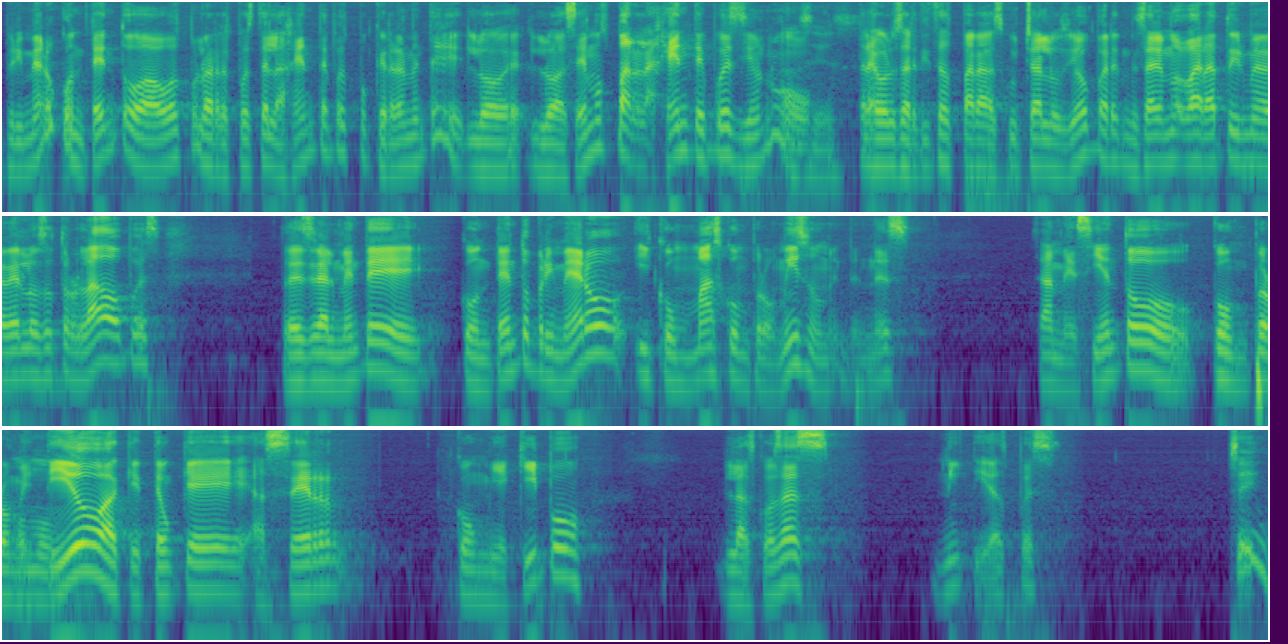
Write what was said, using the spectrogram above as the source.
primero contento a vos por la respuesta de la gente, pues porque realmente lo, lo hacemos para la gente, pues yo no traigo a los artistas para escucharlos yo, me sale más barato irme a verlos otro lado, pues. Entonces realmente contento primero y con más compromiso, ¿me entendés? O sea, me siento comprometido a que tengo que hacer con mi equipo las cosas nítidas, pues. Sí.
